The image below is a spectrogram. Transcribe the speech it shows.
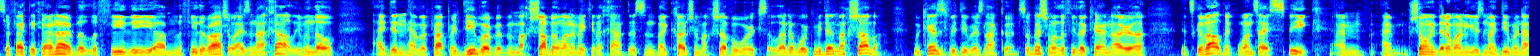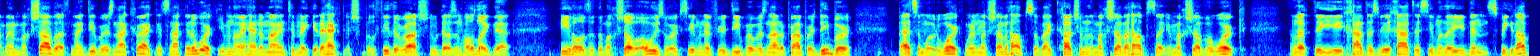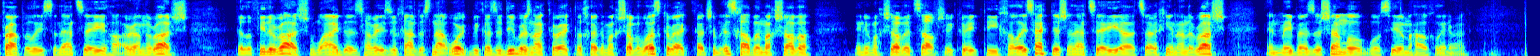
So effective karanai, but lefi the um, lefi the rosh, why is it not chal? Even though I didn't have a proper dibur, but machshava I want to make it a chatas, and by culture machshava works, so let it work midin machshava. Who cares if your dibur is not good? So bishma lefi the karanai, it's gavaldik. Once I speak, I'm I'm showing that I want to use my dibur, not my machshava. If my dibur is not correct, it's not going to work, even though I had a mind to make it a hektish. But lefi the rosh, who doesn't hold like that, he holds that the machshava always works, even if your dibur was not a proper dibur, batsim would work when machshava helps. So by kachim, the machshava helps, let your machshava work, and let the chatas be chatas, even though you didn't speak it up properly. So that's a ha'ar on the rosh. The lefi the rosh, why does harezu chatas not work? Because the dibur is not correct. The machshava was correct. Kachim is chal machshava. And your machshava itself should create the chalais hektish, and that's a uh, on the rosh. And maybe as Hashem, we'll, we'll see a mahalch later on.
